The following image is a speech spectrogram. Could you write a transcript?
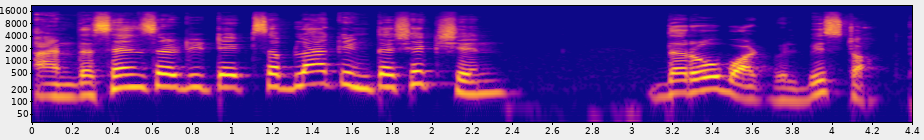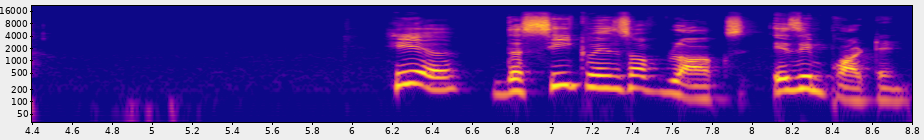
and the sensor detects a black intersection, the robot will be stopped. Here, the sequence of blocks is important.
